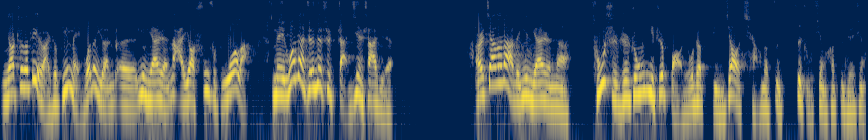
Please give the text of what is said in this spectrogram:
你要知道这段就比美国的原呃印第安人那要舒服多了。美国呢，真的是斩尽杀绝，而加拿大的印第安人呢，从始至终一直保留着比较强的自自主性和自觉性。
